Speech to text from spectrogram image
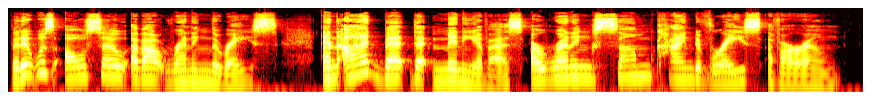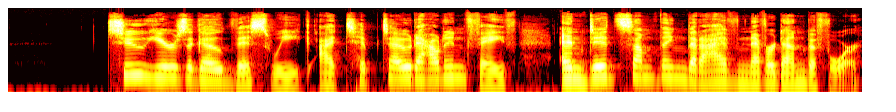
but it was also about running the race. And I'd bet that many of us are running some kind of race of our own. Two years ago this week, I tiptoed out in faith and did something that I have never done before.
